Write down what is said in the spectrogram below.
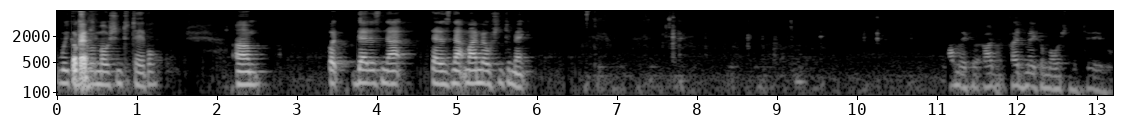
We could Okay. have a motion to table. Um, But that is not, that is not my motion to make. I'll make, a- I'd, I'd make a motion to table.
